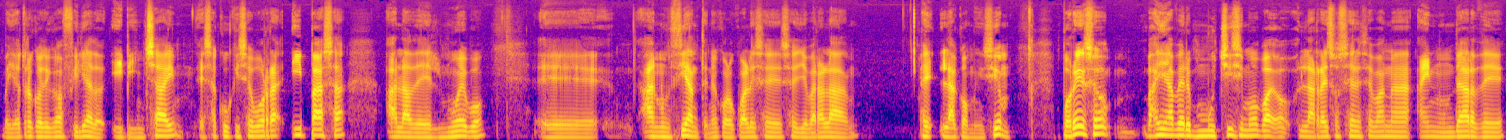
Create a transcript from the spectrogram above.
veis otro código afiliado y pincháis, esa cookie se borra y pasa a la del nuevo eh, anunciante, ¿no? con lo cual se llevará la, eh, la comisión. Por eso vais a ver muchísimo, las redes sociales se van a, inundar de,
